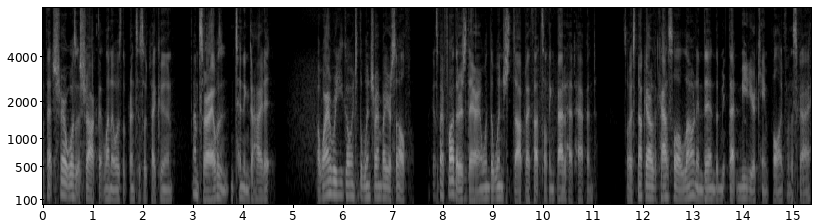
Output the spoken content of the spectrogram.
But that sure was a shock that Lena was the Princess of Tycoon. I'm sorry, I wasn't intending to hide it. But why were you going to the wind shrine by yourself? Because my father is there, and when the wind stopped, I thought something bad had happened. So I snuck out of the castle alone, and then the, that meteor came falling from the sky.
